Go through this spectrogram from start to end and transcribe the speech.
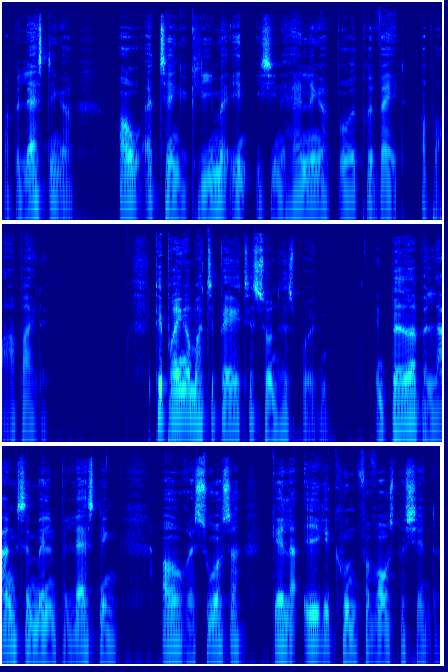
og belastninger, og at tænke klima ind i sine handlinger både privat og på arbejde? Det bringer mig tilbage til sundhedsbryggen. En bedre balance mellem belastning og ressourcer gælder ikke kun for vores patienter.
